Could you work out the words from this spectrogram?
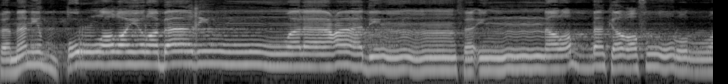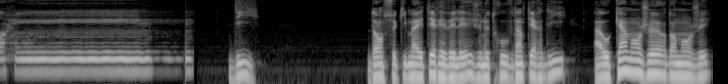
فمن اضطر غير باغ ولا عاد فإن ربك غفور رحيم Dis, dans ce qui m'a été révélé, je ne trouve d'interdit à aucun mangeur d'en manger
